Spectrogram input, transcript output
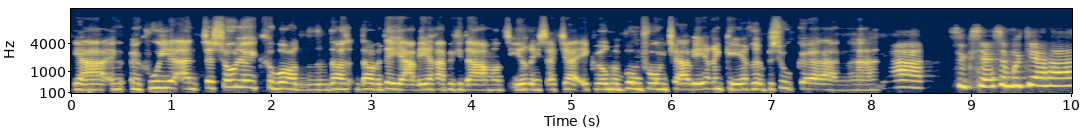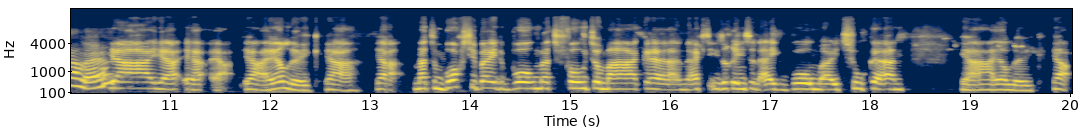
ja, een, een goede. En het is zo leuk geworden dat, dat we dit jaar weer hebben gedaan. Want iedereen zegt, ja, ik wil mijn boom volgend jaar weer een keer bezoeken. En, ja, successen moet je herhalen. Hè? Ja, ja, ja, ja, ja, heel leuk. Ja, ja. Met een bordje bij de boom, met foto maken en echt iedereen zijn eigen boom uitzoeken. En ja, heel leuk. Ja,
